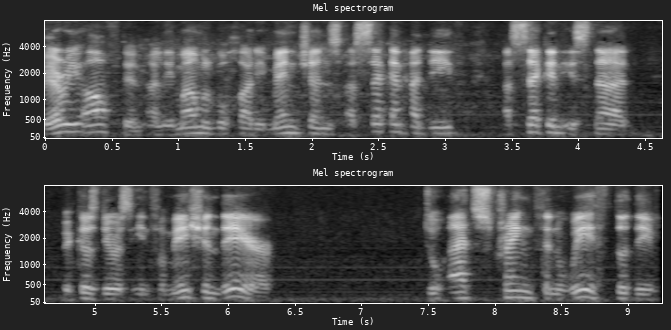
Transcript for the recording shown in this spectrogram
very often Al Imam al Bukhari mentions a second hadith, a second isnad, because there's information there to add strength and weight to the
